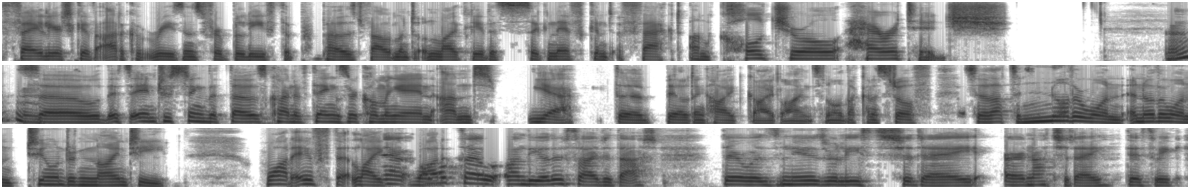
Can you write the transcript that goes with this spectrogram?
failure to give adequate reasons for belief that proposed development unlikely to have significant effect on cultural heritage. Oh. So it's interesting that those kind of things are coming in, and yeah, the building height guidelines and all that kind of stuff. So that's another one, another one, two hundred and ninety. What if that, like, Now, what? also on the other side of that, there was news released today, or not today, this week,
